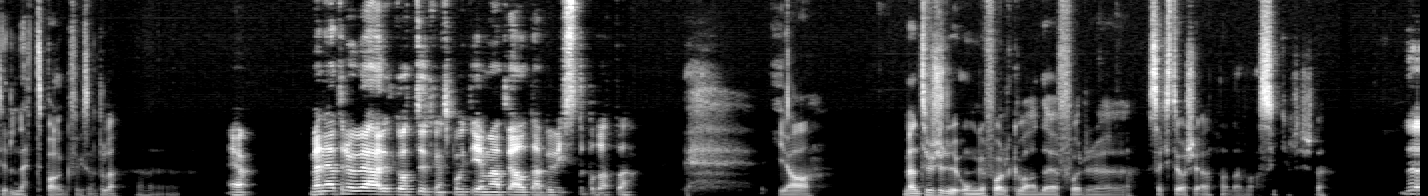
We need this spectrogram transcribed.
til nettbank, for eksempel. Da. Ja. Men jeg tror vi har et godt utgangspunkt i og med at vi alltid er bevisste på dette. Ja. Men tror ikke du unge folk var det for eh, 60 år siden? Nei, det var sikkert ikke det. Det,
